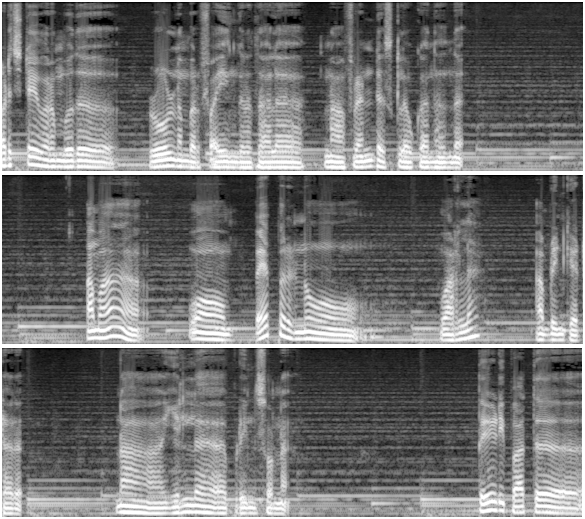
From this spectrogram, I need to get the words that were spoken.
படிச்சுட்டே வரும்போது ரோல் நம்பர் ஃபைவ்ங்கிறதால நான் ஃப்ரெண்ட் டெஸ்கில் உட்காந்துருந்தேன் ஆமாம் உன் பேப்பர் இன்னும் வரல? அப்படின்னு கேட்டார். நான் இல்லை அப்படின்னு சொன்னேன். தேடி பார்த்து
